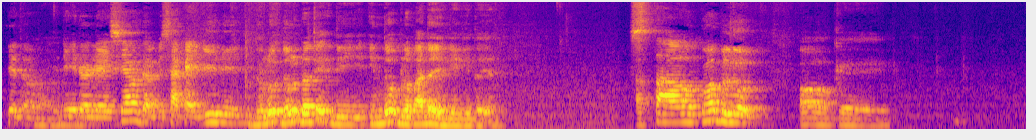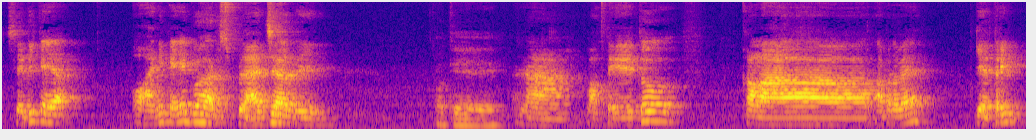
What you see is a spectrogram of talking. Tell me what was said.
gitu Hmm. di Indonesia udah bisa kayak gini Dulu dulu berarti di Indo belum ada yang kayak gitu ya? setahu gua belum Oh, Oke. jadi kayak oh ini kayaknya gue harus belajar nih Oke. nah waktu itu kelar apa namanya gathering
